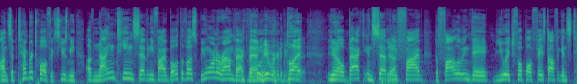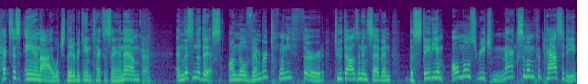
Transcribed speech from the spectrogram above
on September 12th, excuse me, of 1975. Both of us, we weren't around back then. We weren't But there. you know, back in 75, the following day, the UH football faced off against Texas A&I, which later became Texas A&M. Okay. And listen to this. On November 23rd, 2007, the stadium almost reached maximum capacity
